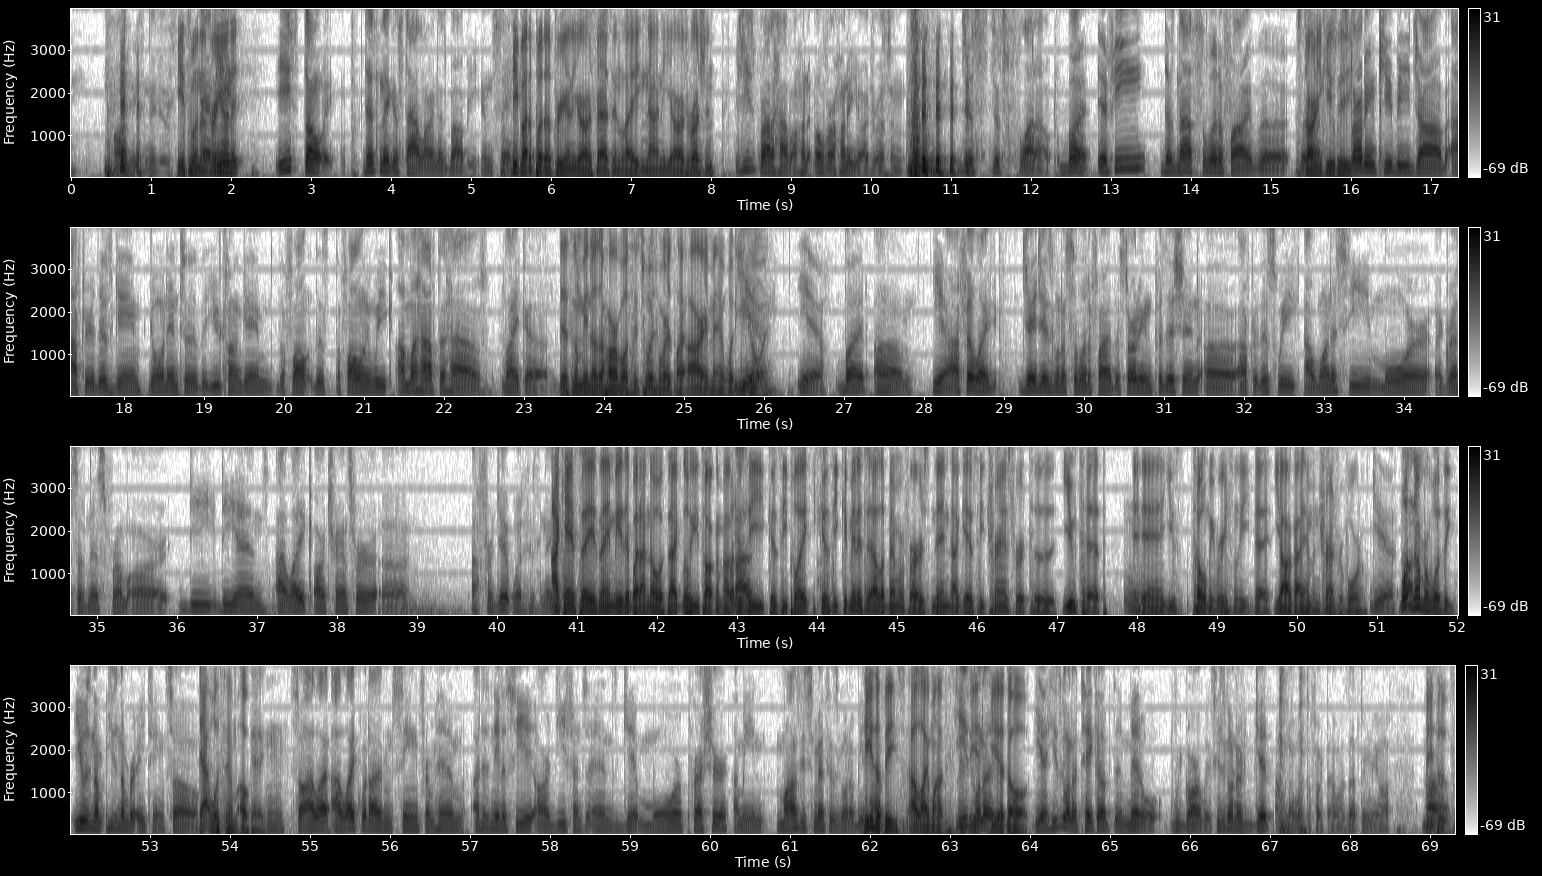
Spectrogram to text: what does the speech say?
on these niggas. he's putting up And he- 300. He's throwing. This nigga style line is Bobby insane. He about to put up 300 yards passing, like 90 yards rushing. He's about to have a hundred over hundred yards rushing, just just flat out. But if he does not solidify the, the Starting QB. starting QB job after this game, going into the UConn game the fall this the following week, I'm gonna have to have like a There's gonna be another horrible situation where it's like, all right, man, what are you yeah, doing? Yeah, but um, yeah, I feel like JJ is going to solidify the starting position uh, after this week. I want to see more aggressiveness from our D D ends. I like our transfer. Uh, I forget what his name. I is. can't say his name either, but I know exactly who you're talking about because he because he played because he committed to Alabama first. Then I guess he transferred to UTEP, Mhm. and then you told me recently that y'all got him in the transfer portal. Yeah. What uh, number was he? He was number. He's number 18. So. That was him. Okay. Mhm. So I like I like what I'm seeing from him. I just need to see our defensive ends get more pressure. I mean, Mazi Smith is going to be. He's a beast. I like Monty Smith. He's He, gonna- he a dog. Yeah, he's going to take up the middle regardless. He's going to get. I don't know what the fuck that was. That threw me off. Me uh.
